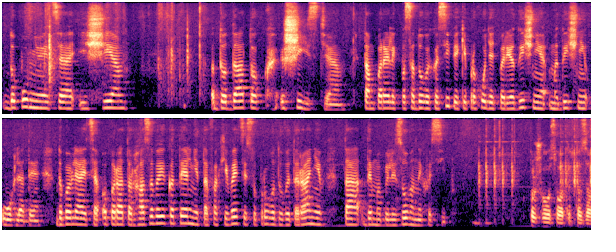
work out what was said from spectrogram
доповнюється іще додаток 6. Там перелік посадових осіб, які проходять періодичні медичні огляди. Додається оператор газової котельні та фахівець із супроводу ветеранів та демобілізованих осіб. Прошу голосувати. Хто за?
